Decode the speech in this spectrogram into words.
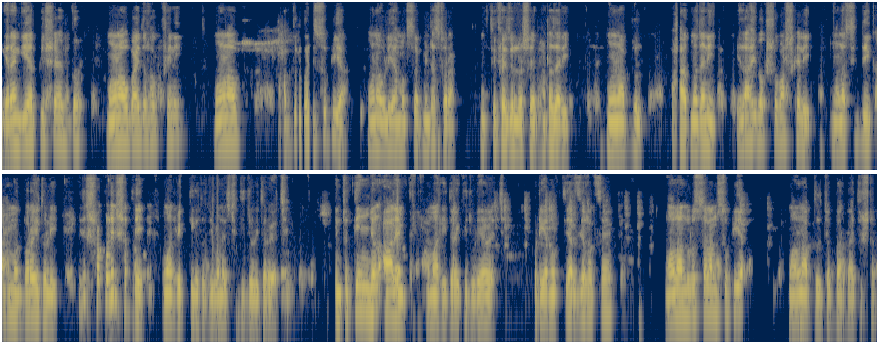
গেরাঙ্গিয়ার পীর সাহেব মৌলানা ওবায়দুল হক ফেনী, মৌলানা আব্দুল গনি সুফিয়া মৌলানা অলি আহমদ সাহেব মিঠাসরা মুক্তি ফৈজুল্লাহ সাহেব হাটাজারি, মৌলানা আব্দুল আহাদ মাদানী, ইলাহি বক্স মাসখালী, মৌলানা সিদ্দিক আহমদ বরৈতলি এদের সকলের সাথে আমার ব্যক্তিগত জীবনের স্মৃতি জড়িত রয়েছে। কিন্তু তিনজন আলেম আমার হৃদয়কে জুড়ে রয়েছে। পটিয়ার মুফতি আজিজুল হক সাহেব, মৌলানা নুরুসালাম সুফিয়া মৌলানা আব্দুল জব্বার বাইতুসাহ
